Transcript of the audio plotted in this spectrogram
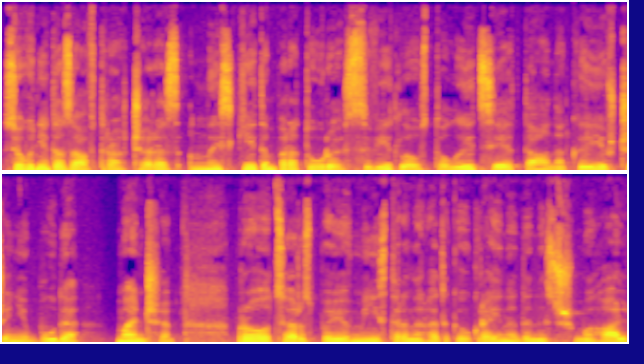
Сьогодні та завтра через низькі температури світла у столиці та на Київщині буде менше. Про це розповів міністр енергетики України Денис Шмигаль.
